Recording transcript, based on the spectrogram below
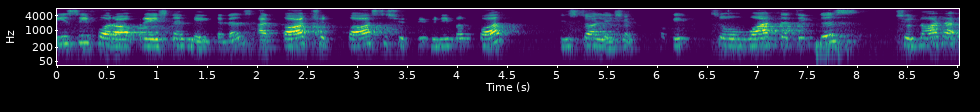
easy for operation and maintenance and cost should cost should be minimum for installation okay so what the thing is should not have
